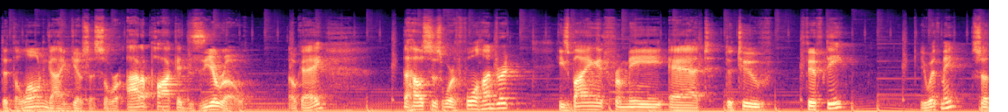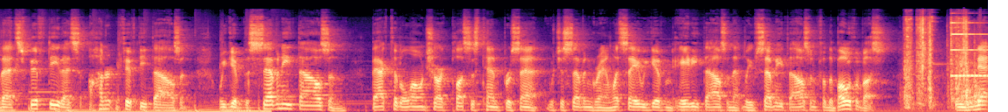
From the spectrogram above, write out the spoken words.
that the loan guy gives us. So we're out of pocket zero. Okay? The house is worth 400. He's buying it from me at the 250. You with me? So that's 50, that's 150,000. We give the 70,000 back to the loan shark plus is 10%, which is 7 grand. Let's say we give him 80,000, that leaves 70,000 for the both of us. We net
